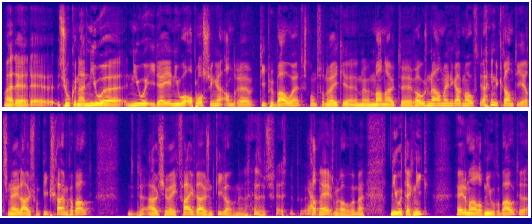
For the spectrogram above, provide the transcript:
Maar de, de, zoeken naar nieuwe, nieuwe ideeën, nieuwe oplossingen, andere type bouwen. hè. Er stond van de week een, een man uit eh, Roosendaal, meen ik uit mijn hoofd, ja, in de krant, die had zijn hele huis van piepschuim gebouwd. Het huisje weegt 5000 kilo. Ja. gaat nergens meer over. Maar nieuwe techniek, helemaal opnieuw gebouwd. eh,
